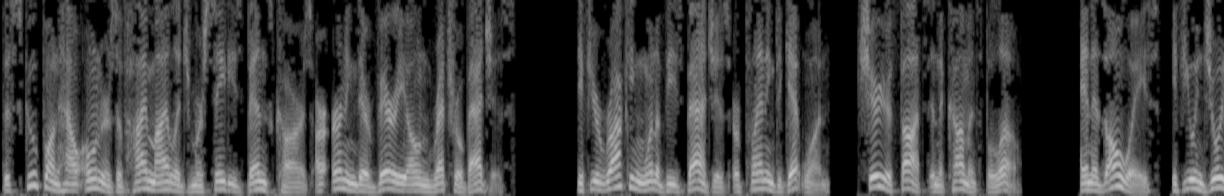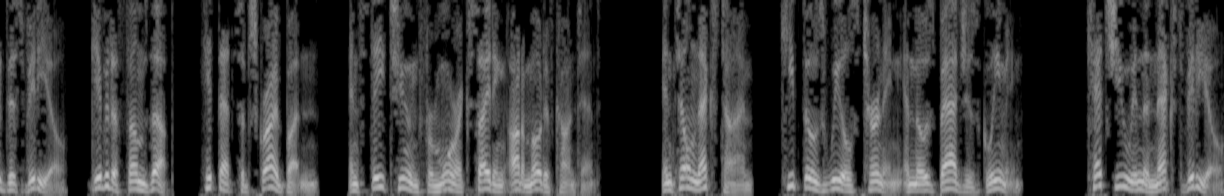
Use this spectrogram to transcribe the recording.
The scoop on how owners of high mileage Mercedes Benz cars are earning their very own retro badges. If you're rocking one of these badges or planning to get one, share your thoughts in the comments below. And as always, if you enjoyed this video, give it a thumbs up, hit that subscribe button, and stay tuned for more exciting automotive content. Until next time, keep those wheels turning and those badges gleaming. Catch you in the next video.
